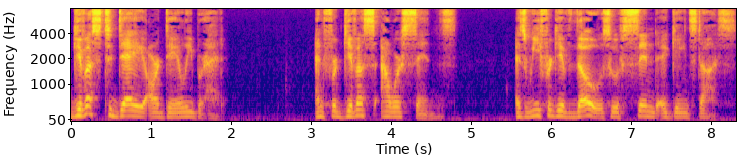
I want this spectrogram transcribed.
Give us today our daily bread, and forgive us our sins, as we forgive those who have sinned against us.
